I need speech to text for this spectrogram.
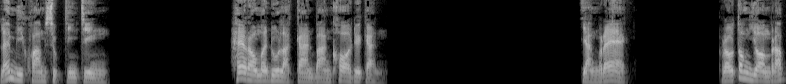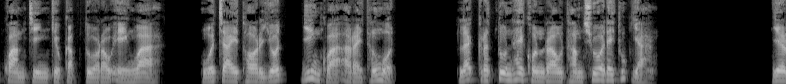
และมีความสุขจริง ๆ ให้เรามาดูหลักการบางข้อด้วยกัน อย่างแรก เราต้องยอมรับความจริงเกี่ยวกับตัวเราเองว่า หัวใจทรยศยิ่งกว่าอะไรทั้งหมด และกระตุ้นให้คนเราทำชั่วได้ทุกอย่าง เยเร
